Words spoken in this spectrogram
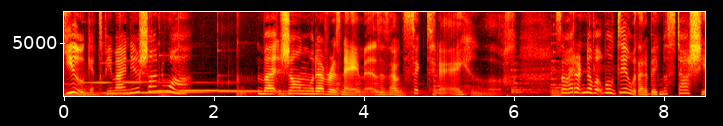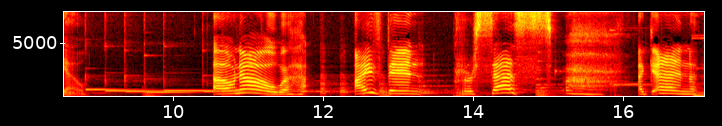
you get to be my new Chat Noir. But Jean, whatever his name is, is out sick today. Ugh. So I don't know what we'll do without a big mustachio. Oh no! I've been processed again.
